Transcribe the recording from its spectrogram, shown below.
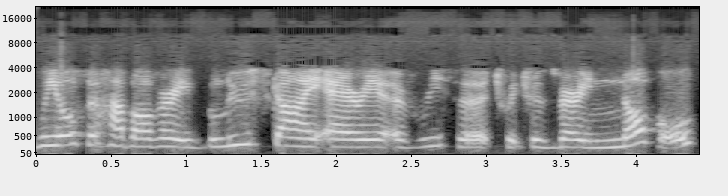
We also have our very blue sky area of research, which was very novel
